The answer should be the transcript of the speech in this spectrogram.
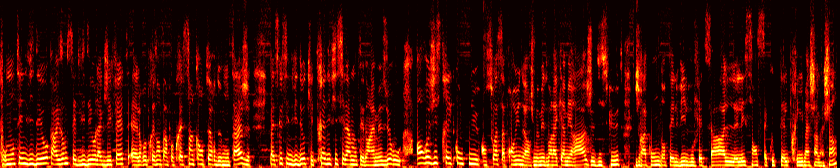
Pour monter une vidéo, par exemple, cette vidéo là que j'ai faite, elle représente à peu près 50 heures de montage parce que c'est une vidéo qui est très difficile à monter dans la mesure où enregistrer le contenu en soi, ça prend une heure. Je me mets devant la caméra, je discute, je raconte dans telle ville vous faites ça, l'essence ça coûte tel prix, machin machin.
